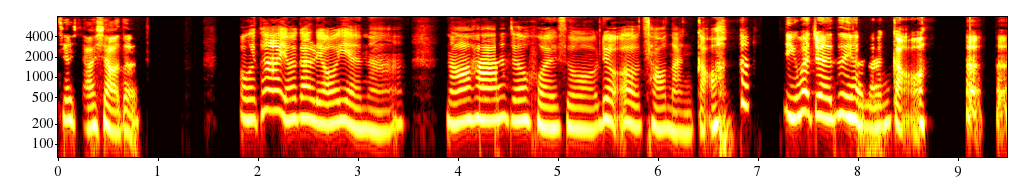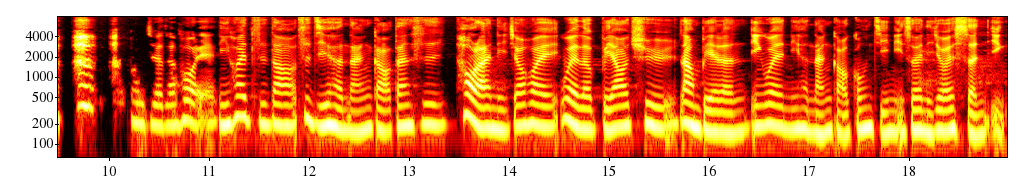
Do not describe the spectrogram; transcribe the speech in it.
就小小的，我看到有一个留言呐，然后他就回说六二超难搞，你会觉得自己很难搞啊？我觉得会，你会知道自己很难搞，但是后来你就会为了不要去让别人因为你很难搞攻击你，所以你就会神隐。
